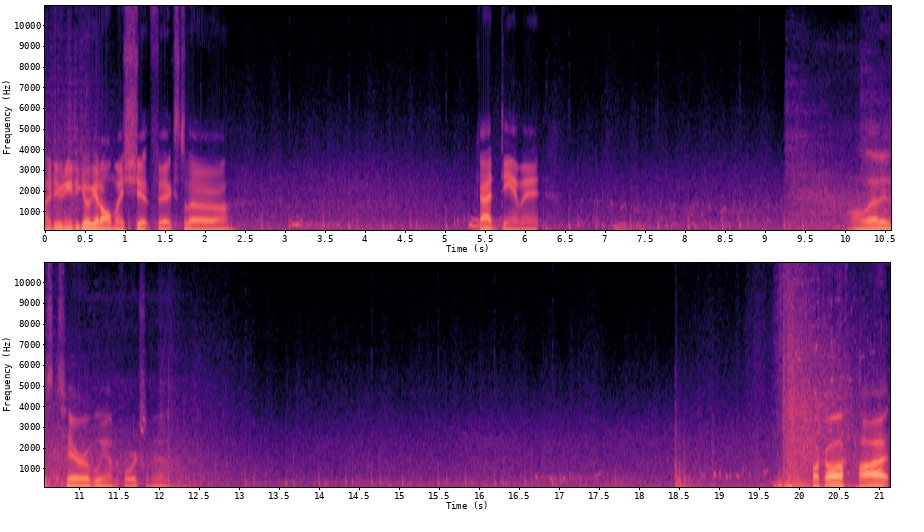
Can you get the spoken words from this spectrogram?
I do need to go get all my shit fixed, though. God damn it. Well, that is terribly unfortunate. Fuck off, pot.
